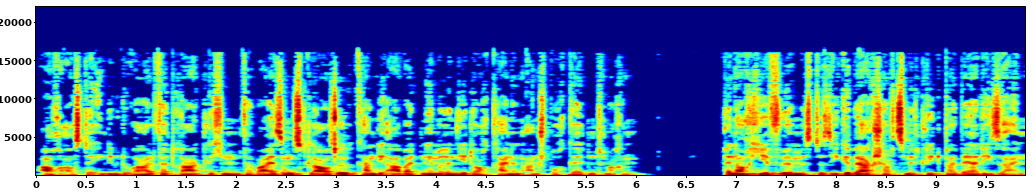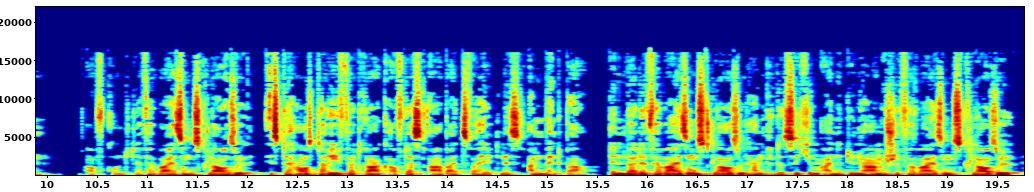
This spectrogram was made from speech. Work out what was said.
Auch aus der individualvertraglichen Verweisungsklausel kann die Arbeitnehmerin jedoch keinen Anspruch geltend machen. Denn auch hierfür müsste sie Gewerkschaftsmitglied bei Verdi sein. Aufgrund der Verweisungsklausel ist der Haustarifvertrag auf das Arbeitsverhältnis anwendbar. Denn bei der Verweisungsklausel handelt es sich um eine dynamische Verweisungsklausel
